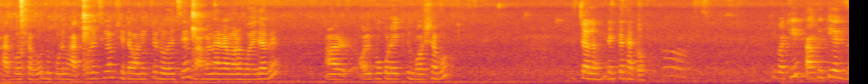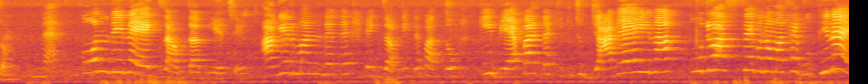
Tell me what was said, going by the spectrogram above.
ভাত বসাবো। দুপুরে ভাত করেছিলাম, সেটা অনেকটা রয়েছে, বাবান আর আমার হয়ে যাবে। আর অল্প করে একটু বসাবো। চলো, দেখতে থাকো। কি পাখি কালকে কি এক্সাম কোন দিনে এক্সামটা দিয়েছে? আগের মানডেতে এক্সাম দিতে পারতো? কি ব্যাপারটা কি কিছু জানেই না পুজো আসছে কোনো মাথায় বুদ্ধি নেই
